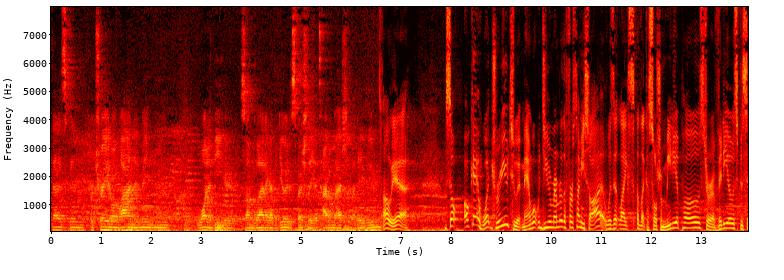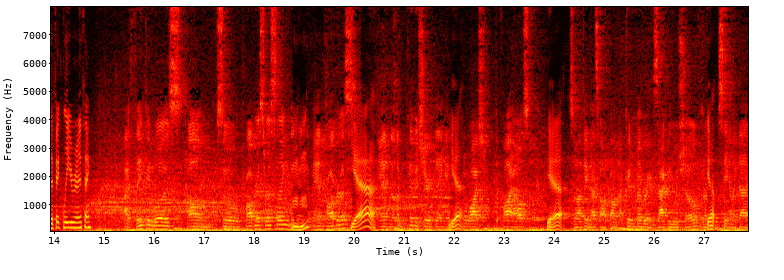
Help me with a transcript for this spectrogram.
that has been portrayed online and made me want to be here. So I'm glad I got to do it, especially a title match in my debut. Oh yeah. So okay, what drew you to it, man? What do you remember the first time you saw it? Was it like like a social media post or a video specifically or anything? I think it was um, so Progress Wrestling, they had Demand Progress, Mm-hmm. Yeah. and uh, like the PivotShare thing, and Yeah. could watch Defy also. Yeah. So I think that's how I found it. I couldn't remember exactly which show, but I Yeah. remember seeing it like that.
